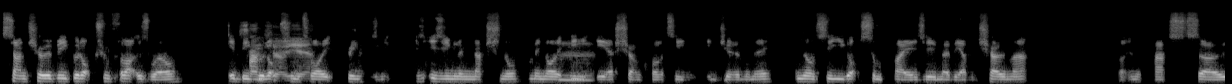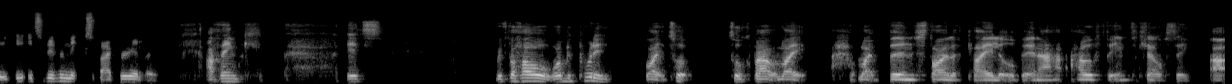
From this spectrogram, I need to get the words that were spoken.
Sancho would be a good option for that as well. It'd be a good option yeah. to like bring his, his England national. I mean, like Mm. he, he has shown quality in Germany, and obviously you got some players who maybe haven't shown that in the past. So it, it's a bit of a mixed bag, really. I think it's with the whole. Well, we probably like talk talk about like like Burn's style of play a little bit and how, how he'll fit into Chelsea. Uh,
